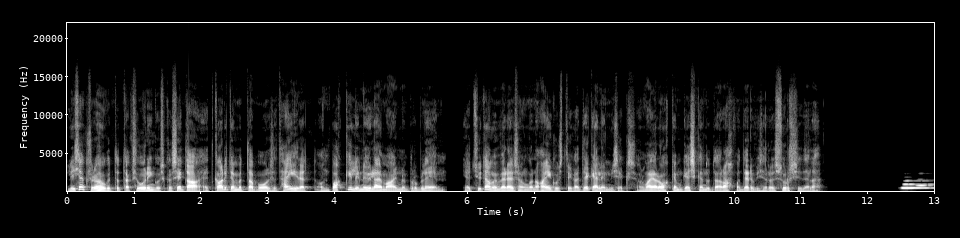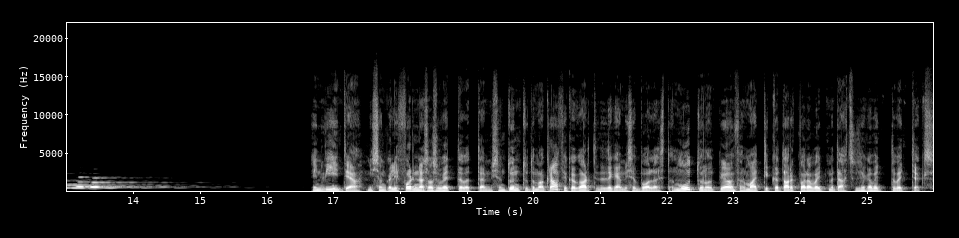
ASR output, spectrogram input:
lisaks rõhutatakse uuringus ka seda, et kardiometaboolsed häired on pakiline ülemaailmne probleem ja et südame-veresoonkonna haigustega tegelemiseks on vaja rohkem keskenduda rahvatervise ressurssidele. Nvidia, mis on Californias asuv ettevõte, mis on tuntud oma graafikakaartide tegemise poolest, on muutunud bioinformaatika tarkvara võtmetähtsusega ettevõtjaks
